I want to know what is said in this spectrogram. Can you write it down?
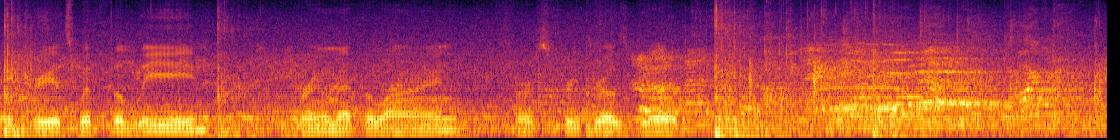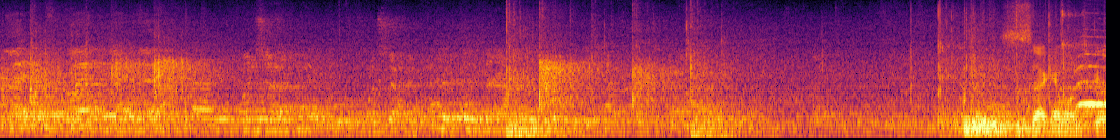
Patriots with the lead. Broome at the line. First free throw's good. Second one's good.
